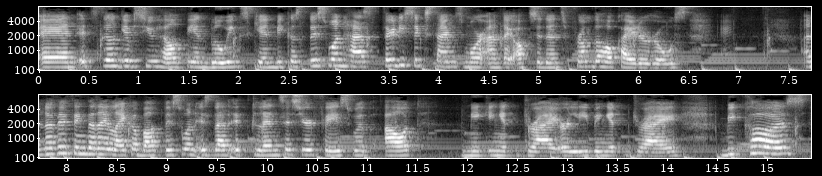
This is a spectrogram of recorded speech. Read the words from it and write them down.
and it still gives you healthy and glowing skin because this one has 36 times more antioxidants from the Hokkaido Rose. Another thing that I like about this one is that it cleanses your face without making it dry or leaving it dry because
